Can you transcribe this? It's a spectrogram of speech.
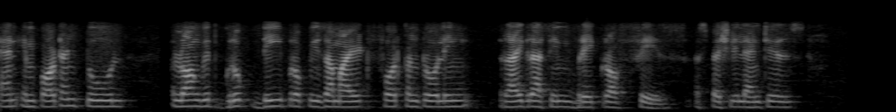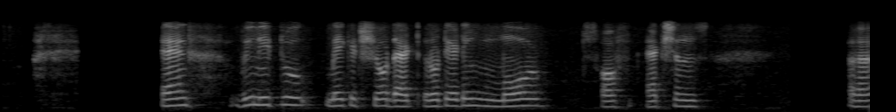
an important tool along with group D propyzamide for controlling ryegrass in break crop phase, especially lentils. And we need to make it sure that rotating modes of actions uh,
